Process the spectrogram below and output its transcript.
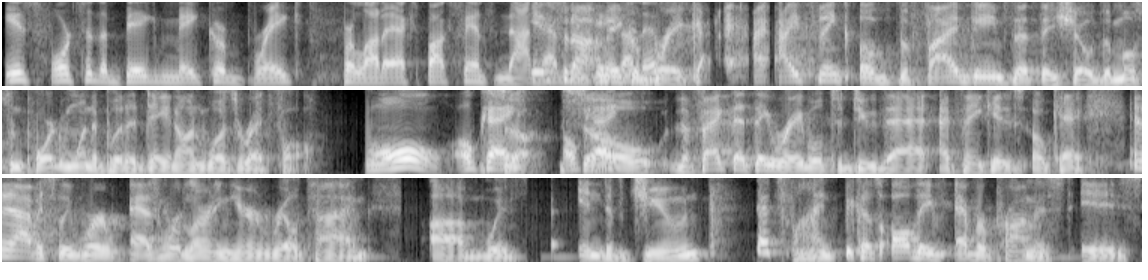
Is Forza the big make or break for a lot of Xbox fans not it's not make or break. I, I, think of the five games that they showed, the most important one to put a date on was Redfall. Whoa. Okay. So, okay. so the fact that they were able to do that, I think, is okay. And obviously, we're as we're learning here in real time um, with end of June. That's fine because all they've ever promised is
